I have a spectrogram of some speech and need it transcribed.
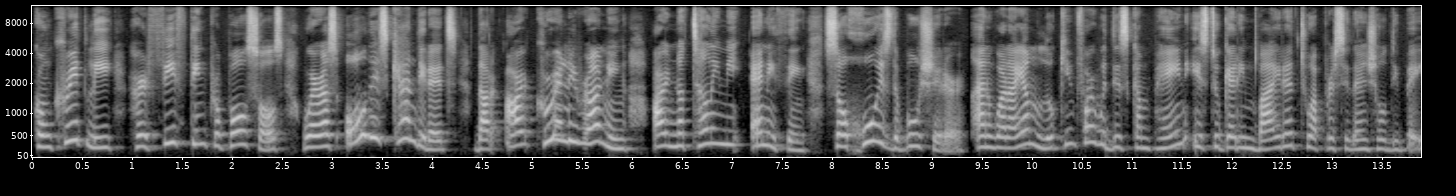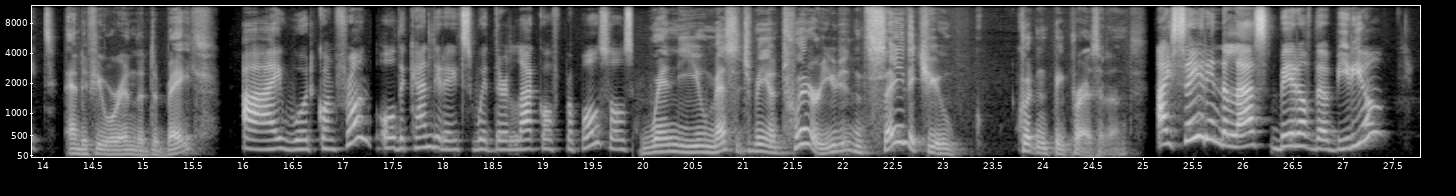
concretely her 15 proposals, whereas all these candidates that are currently running are not telling me anything. So who is the bullshitter? And what I am looking for with this campaign is to get invited to a presidential debate. And if you were in the debate? I would confront all the candidates with their lack of proposals. When you messaged me on Twitter, you didn't say that you couldn't be president. I say it in the last bit of the video,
